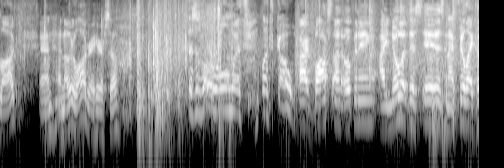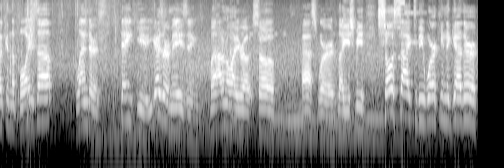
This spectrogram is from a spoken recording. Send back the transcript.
log and another log right here. So this is what we're rolling with. Let's go. All right, box unopening. I know what this is and I feel like hooking the boys up. Blenders, thank you. You guys are amazing. But I don't know why you wrote so S word. Like you should be so psyched to be working together.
